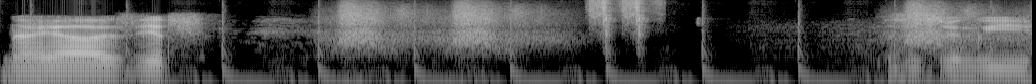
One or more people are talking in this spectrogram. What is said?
Naja, ist jetzt... Das ist irgendwie...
